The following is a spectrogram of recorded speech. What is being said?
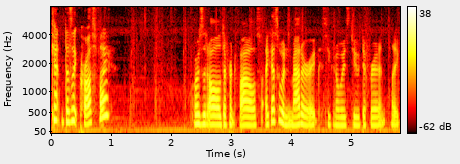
Can't- does it crossplay? Or is it all different files? I guess it wouldn't matter, right? Because you can always do different, like,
